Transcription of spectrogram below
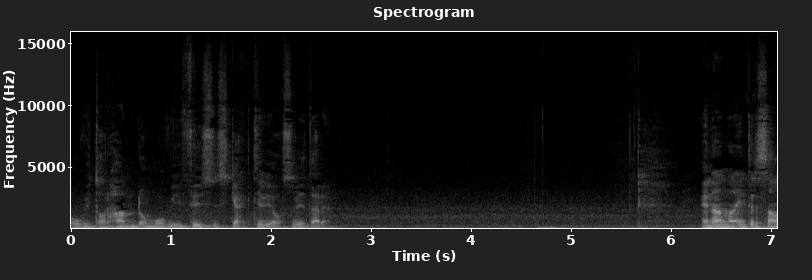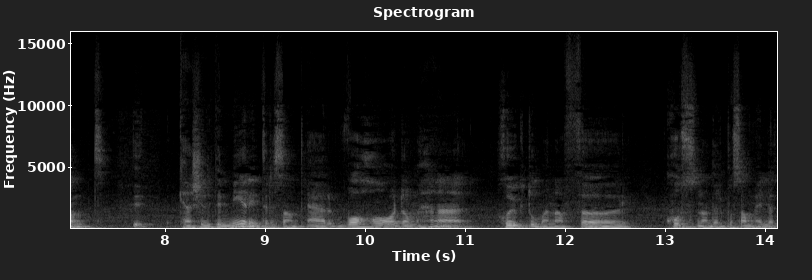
och vi tar hand om och vi är fysiskt aktiva och så vidare. En annan intressant, kanske lite mer intressant, är vad har de här sjukdomarna för kostnader på samhället?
